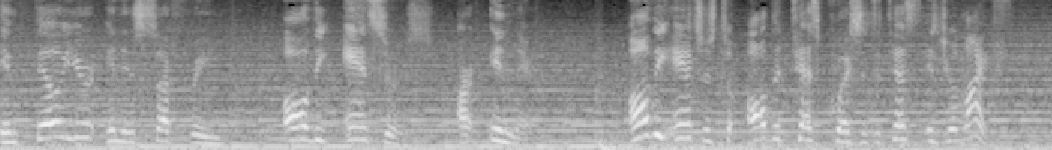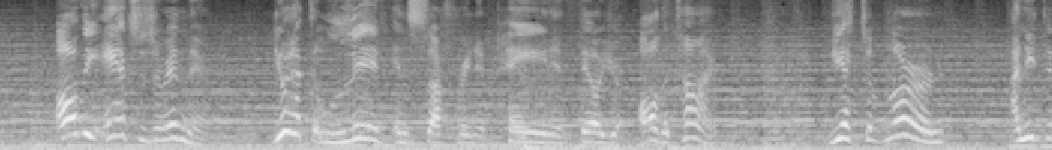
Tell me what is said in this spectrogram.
In failure and in suffering, all the answers are in there. All the answers to all the test questions, the test is your life. All the answers are in there. You don't have to live in suffering and pain and failure all the time. You have to learn, I need to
